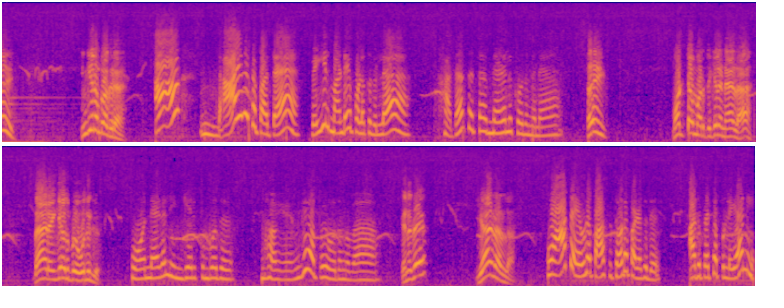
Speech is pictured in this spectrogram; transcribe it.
ஏய், இங்க என்ன பாக்குற? ஆ, நான் என்னத்த பார்த்தேன்? வெயில் மண்டைய பொழக்குதுல்ல. அதான் சத்த நிழலுக்கு ஒதுங்கினேன். ஏய் மொட்டை மரத்துக்கு நேல வேற எங்கேயாவது போய் ஒதுங்கு. உன் நிழல் இங்க இருக்கும்போது நான் எங்க போய் ஒதுங்குவேன்? என்னது? ஏன் நல்ல உன் ஆட்டை எவ்வளவு பாசத்தோட பழகுது? அது பெத்த பிள்ளையா நீ?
